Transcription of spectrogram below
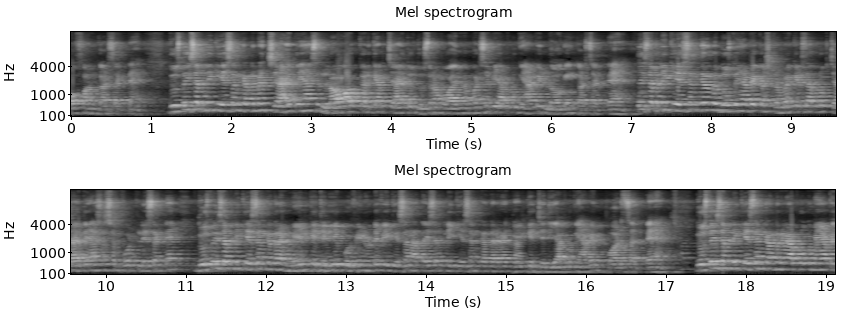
ऑफ़ ऑन कर सकते हैं। दोस्तों, इस एप्लीकेशन के अंदर में चाहे तो यहाँ से लॉग आउट करके आप चाहे तो दूसरा मोबाइल नंबर से भी आप लोग यहाँ पे लॉग इन कर सकते हैं। तो इस एप्लीकेशन के अंदर दोस्तों, यहाँ पे कस्टमर केयर से आप लोग चाहे तो यहाँ से सपोर्ट ले सकते हैं। दोस्तों, इस एप्लीकेशन के अंदर मेल के ज़रिए कोई भी नोटिफिकेशन आता है, इस एप्लीकेशन के अंदर मेल के ज़रिए आप लोग यहाँ पे पढ़ सकते हैं। दोस्तों, इस एप्लीकेशन के अंदर में आप लोगों को मैं यहाँ पे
